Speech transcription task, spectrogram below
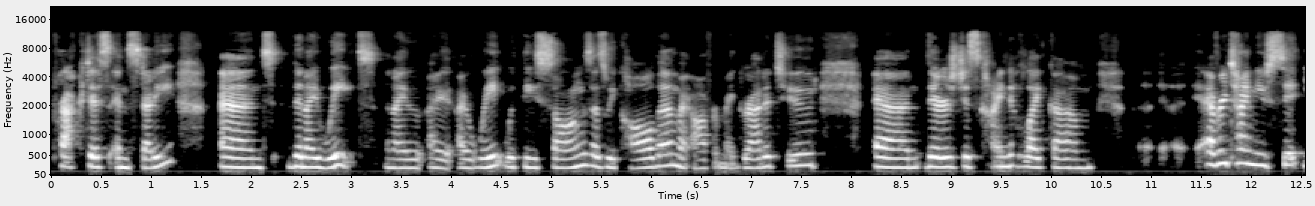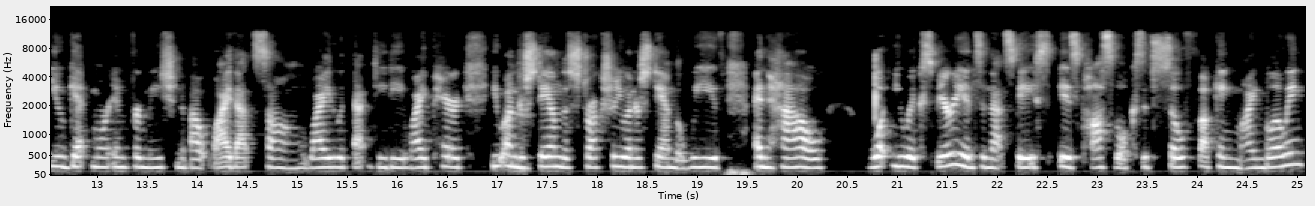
practice and study and then i wait and I, I, I wait with these songs as we call them. I offer my gratitude. And there's just kind of like um every time you sit you get more information about why that song why with that dd why paired. You understand the structure you understand the weave and how what you experience in that space is possible because it's so fucking mind blowing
